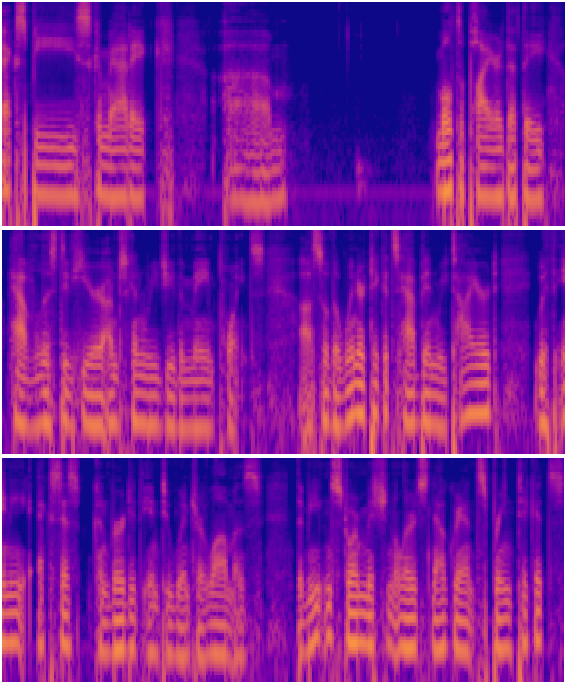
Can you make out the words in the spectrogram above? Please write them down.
XP schematic. Um, multiplier that they have listed here. I'm just going to read you the main points. Uh, so the winter tickets have been retired, with any excess converted into winter llamas. The mutant storm mission alerts now grant spring tickets.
